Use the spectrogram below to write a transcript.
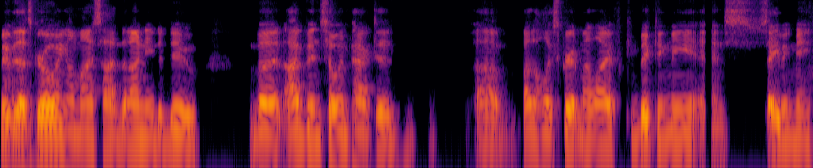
maybe that's growing on my side that I need to do. But I've been so impacted uh, by the Holy Spirit in my life, convicting me and saving me,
